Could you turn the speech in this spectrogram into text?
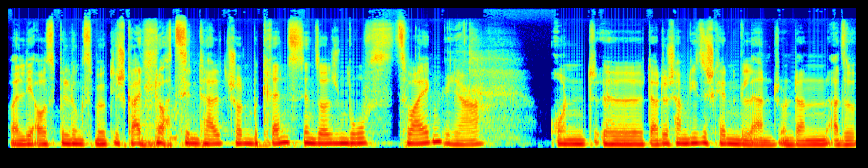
weil die Ausbildungsmöglichkeiten dort sind halt schon begrenzt in solchen Berufszweigen. Ja. Und äh, dadurch haben die sich kennengelernt. Und dann, also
